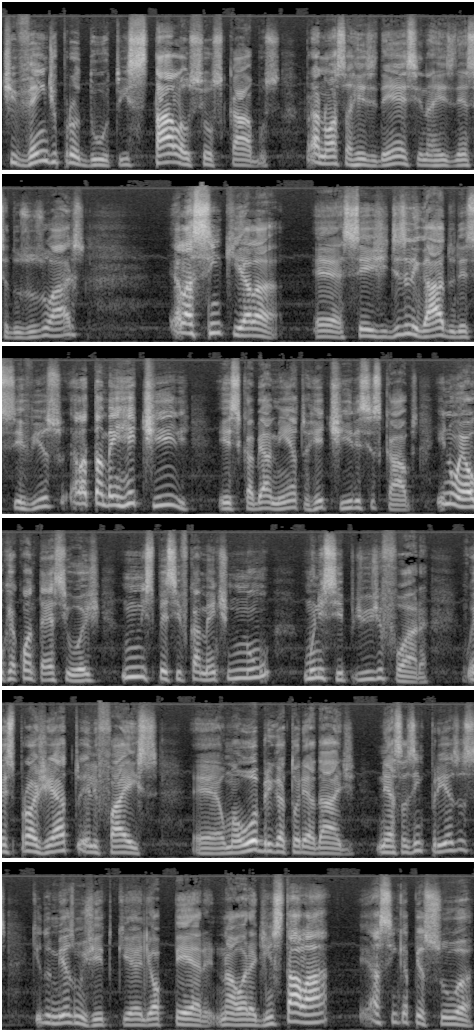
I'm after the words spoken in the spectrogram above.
te vende produto e instala os seus cabos para nossa residência e na residência dos usuários, ela assim que ela é, seja desligado desse serviço, ela também retire esse cabeamento, retire esses cabos. E não é o que acontece hoje, especificamente no município de Juiz de Fora. Com esse projeto, ele faz é, uma obrigatoriedade nessas empresas que, do mesmo jeito que ele opera na hora de instalar, é assim que a pessoa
